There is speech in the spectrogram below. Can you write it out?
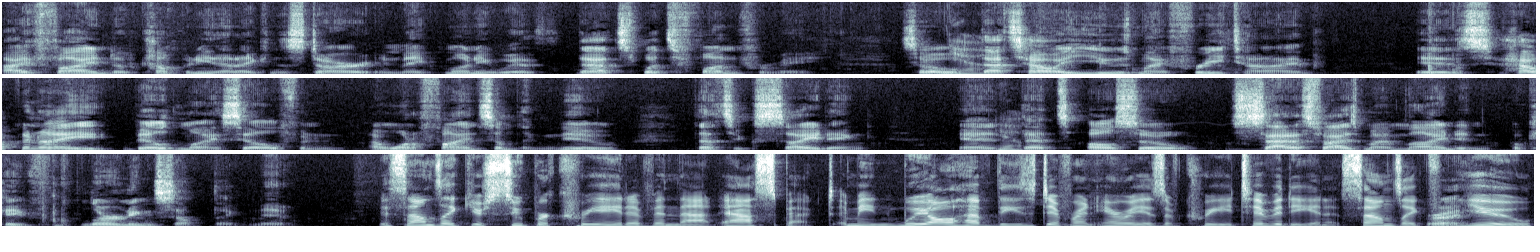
I find a company that I can start and make money with. That's what's fun for me. So Yeah. that's how I use my free time is how can I build myself and I want to find something new that's exciting and Yeah. that's also satisfies my mind and okay, learning something new. It sounds like you're super creative in that aspect. I mean, we all have these different areas of creativity, and it sounds like for Right. you,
